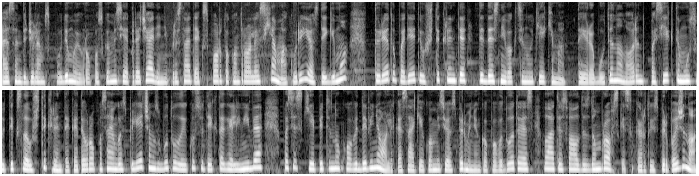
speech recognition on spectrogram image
Esant didžiuliam spaudimui, Europos komisija trečiadienį pristatė eksporto kontrolės schemą, kuri jos teigimu turėtų padėti užtikrinti didesnį vakcinų tiekimą. Tai yra būtina norint pasiekti mūsų tikslą užtikrinti, kad ES piliečiams būtų laiku suteikta galimybė pasiskiepyti nuo COVID-19, sakė komisijos pirmininkas pirmininko pavaduotojas Latvijos Valdis Dombrovskis. Kartu jis pripažino,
